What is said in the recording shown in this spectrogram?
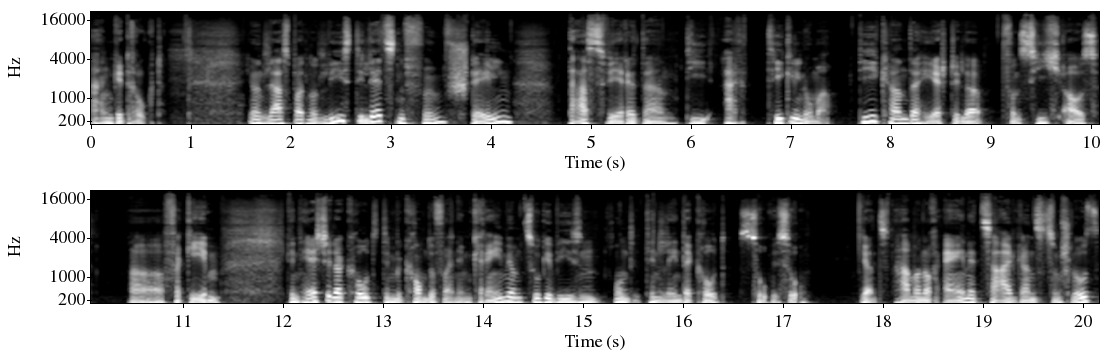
angedruckt. Und last but not least, die letzten fünf Stellen, das wäre dann die Artikelnummer. Die kann der Hersteller von sich aus äh, vergeben. Den Herstellercode, den bekommt er von einem Gremium zugewiesen und den Ländercode sowieso. Jetzt haben wir noch eine Zahl ganz zum Schluss.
